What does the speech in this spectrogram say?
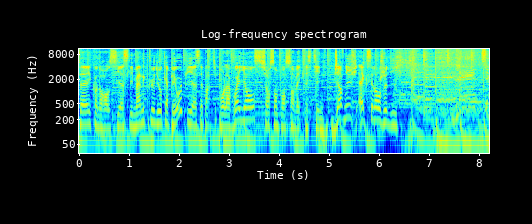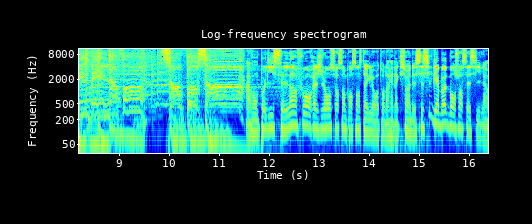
Take. On aura aussi Asliman, Claudio Capéo. Et puis c'est parti pour la voyance sur 100% avec Christine. Bienvenue, excellent jeudi. Avant police, l'info en région sur 100%, c'est avec le retour de la rédaction et de Cécile Gabot. Bonjour Cécile.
